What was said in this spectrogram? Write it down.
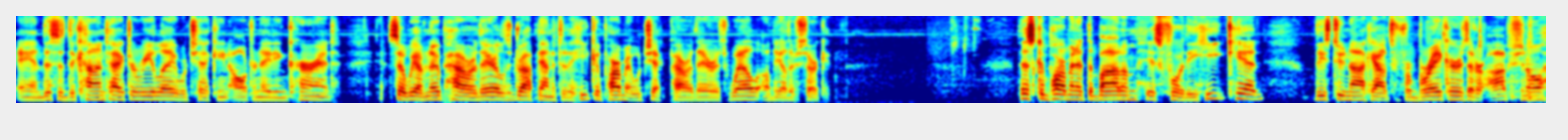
And this is the contactor relay. We're checking alternating current. So we have no power there. Let's drop down into the heat compartment. We'll check power there as well on the other circuit. This compartment at the bottom is for the heat kit. These two knockouts are for breakers that are optional.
